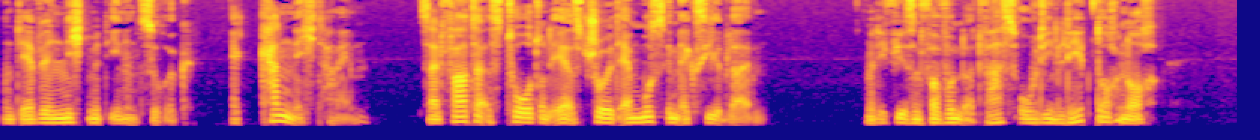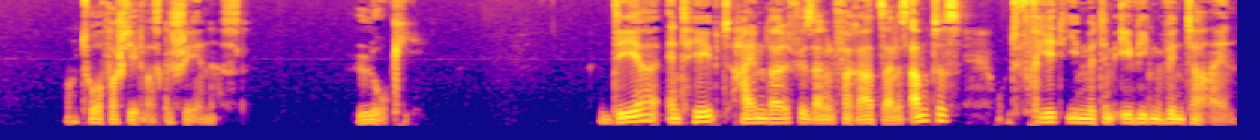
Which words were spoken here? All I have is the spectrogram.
und der will nicht mit ihnen zurück. Er kann nicht heim. Sein Vater ist tot und er ist schuld, er muss im Exil bleiben. Und die vier sind verwundert. Was? Odin lebt doch noch. Und Thor versteht, was geschehen ist. Loki. Der enthebt Heimdall für seinen Verrat seines Amtes und friert ihn mit dem ewigen Winter ein.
